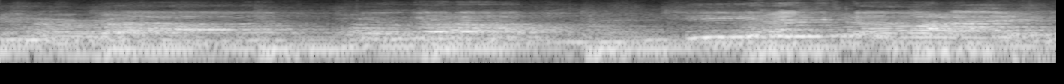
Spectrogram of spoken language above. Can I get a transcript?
Hurrah! Hurrah! He has come!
